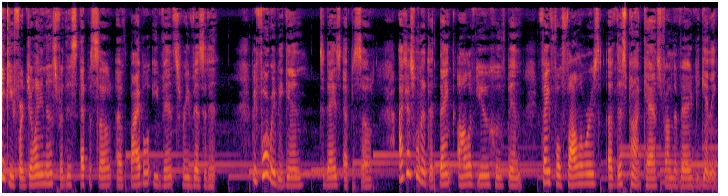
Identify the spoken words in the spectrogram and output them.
Thank you for joining us for this episode of Bible Events Revisited. Before we begin today's episode, I just wanted to thank all of you who've been faithful followers of this podcast from the very beginning.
